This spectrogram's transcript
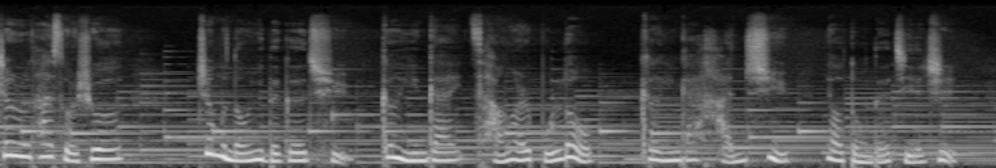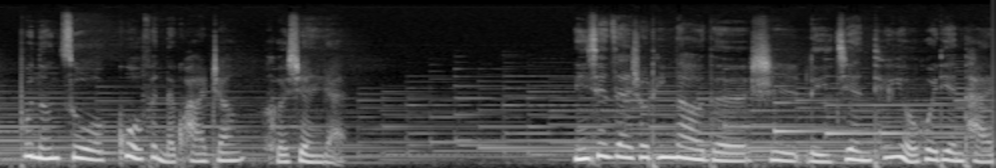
正如他所说，这么浓郁的歌曲更应该藏而不露。更应该含蓄，要懂得节制，不能做过分的夸张和渲染。您现在收听到的是李健听友会电台，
